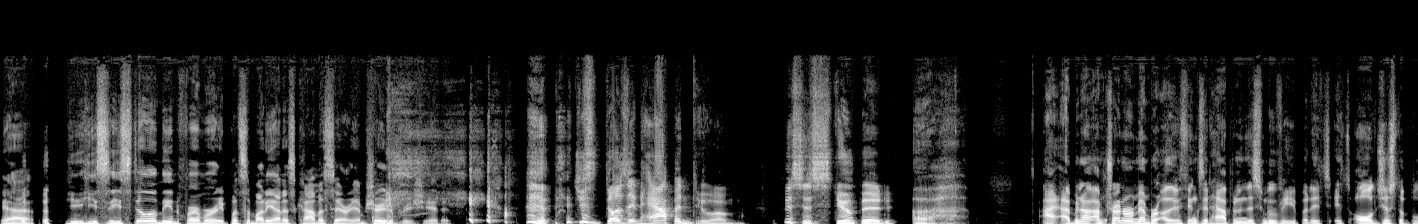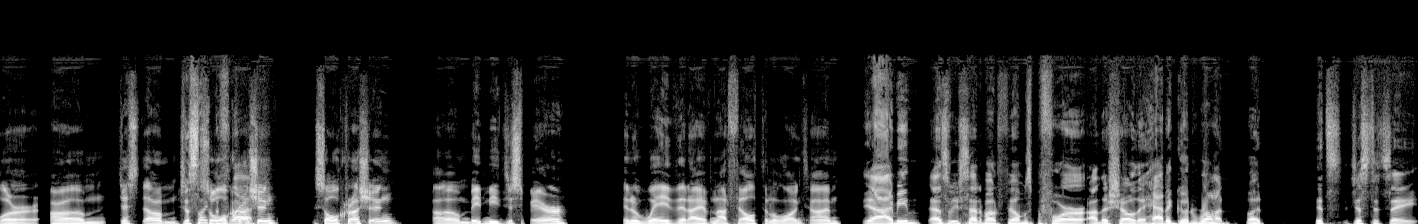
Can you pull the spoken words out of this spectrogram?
Yeah. he, he's, he's still in the infirmary. Put some money on his commissary. I'm sure he'd appreciate it. it just doesn't happen to him. This is stupid. Ugh. I, I mean, I- I'm trying to remember other things that happened in this movie, but it's it's all just a blur. Um, just um, Just like soul crushing, soul crushing. Um, made me despair in a way that I have not felt in a long time. Yeah, I mean, as we've said about films before on the show, they had a good run, but it's just it's a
